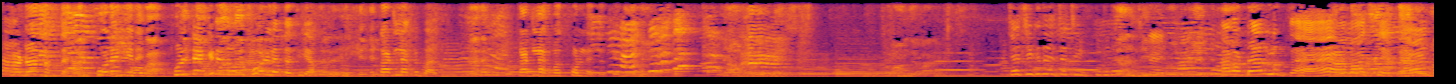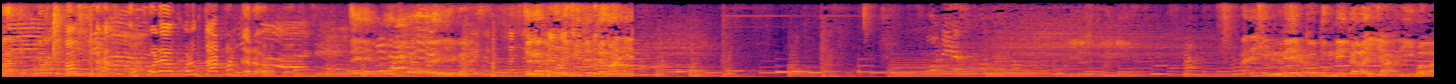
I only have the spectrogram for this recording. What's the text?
हाँ, डर लगता है फोड़ेंगे नहीं नहीं तो फोड़ लेते थे कटला के बाद कटला के बाद फोड़ लेते थे चाची किधर चाची हमें डर लगता है आवाज़ से हम हम ऊपर कार्बन करो ये मेन तो तुम नहीं जलाई यार ये वाला।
